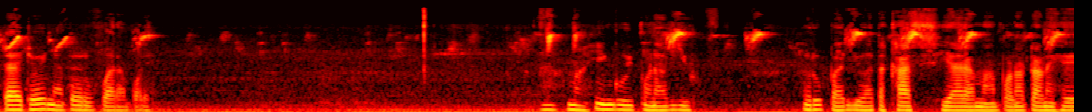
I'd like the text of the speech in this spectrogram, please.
ટાઈટ હોય ને તો રૂપારા પડે. માં હિંગુય પણ આવ્યું. રૂપાર્યું આ તો ખાસ શિયાળામાં પણ અટાણે હે,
